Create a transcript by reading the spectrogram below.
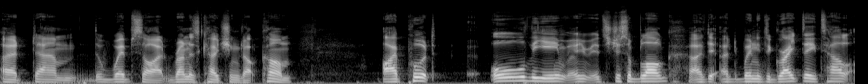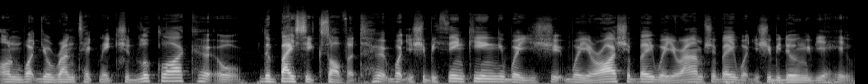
at um, the website runnerscoaching.com, I put all the it's just a blog. I, went into great detail on what your run technique should look like, uh, or the basics of it, uh, what you should be thinking, where you should, where your eye should be, where your arm should be, what you should be doing with your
